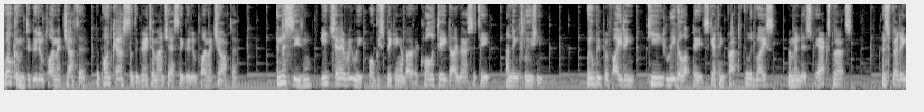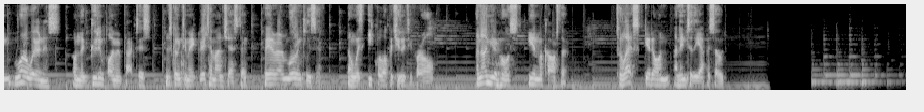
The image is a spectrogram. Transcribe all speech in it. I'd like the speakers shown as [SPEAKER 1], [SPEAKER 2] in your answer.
[SPEAKER 1] Welcome to Good Employment Chatter, the podcast of the Greater Manchester Good Employment Charter. In this season, each and every week we'll be speaking about equality, diversity, and inclusion. We'll be providing key legal updates, getting practical advice from industry experts, and spreading more awareness on the good employment practice that's going to make Greater Manchester fairer, and more inclusive, and with equal opportunity for all. And I'm your host, Ian MacArthur. So let's get on and into the episode.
